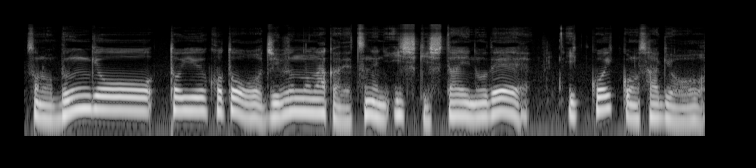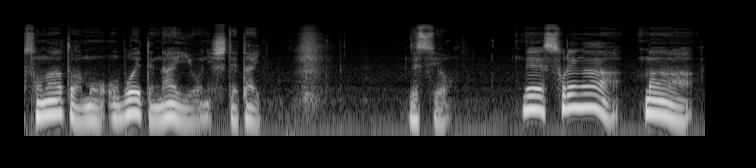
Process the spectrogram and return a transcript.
その分業ということを自分の中で常に意識したいので一個一個の作業をその後はもう覚えてないようにしてたいですよ。でそれがまあ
